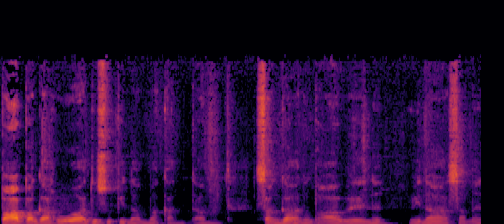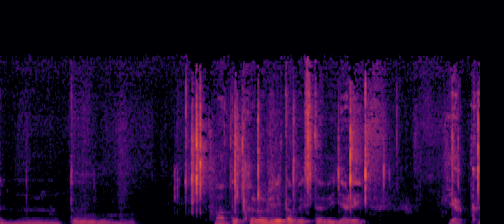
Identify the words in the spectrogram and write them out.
papagahoa dusupinam makantam sanganubhavena vinasamentu Mám to přeložit, abyste viděli, jak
